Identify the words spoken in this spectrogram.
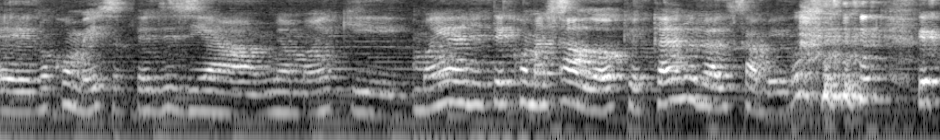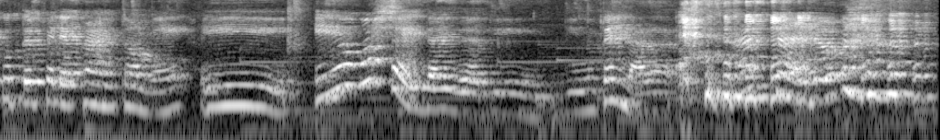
é, no começo, eu dizia à minha mãe que mãe, a gente tem que começar logo, que eu quero me ver esse cabelo. Porque com o tempo ele ia caindo também. E, e eu gostei da ideia de, de não ter nada. Sério?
